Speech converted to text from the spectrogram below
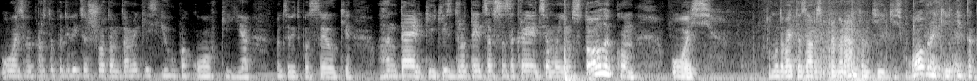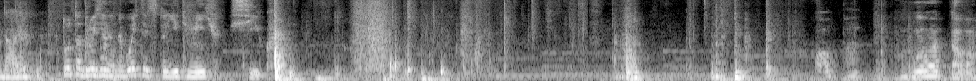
Ось, ви просто подивіться, що там. Там якісь і упаковки є. Ну, це від посилки, гантельки, якісь дроти. Це все закриється моїм столиком. Ось. Тому давайте зараз приберемо там ті якісь коврики і так далі. Тут, друзі, не дивуйтесь, стоїть мій сік. Опа. Готово.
